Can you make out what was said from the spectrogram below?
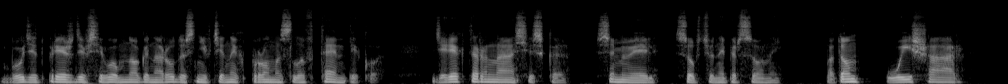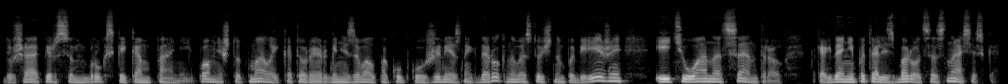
«Будет прежде всего много народу с нефтяных промыслов Темпико, директор Насиска, Сэмюэль собственной персоной. Потом Уишар, душа Персенбрукской компании. Помнишь тот малый, который организовал покупку железных дорог на восточном побережье и Тюана Централ, когда они пытались бороться с Насиско?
